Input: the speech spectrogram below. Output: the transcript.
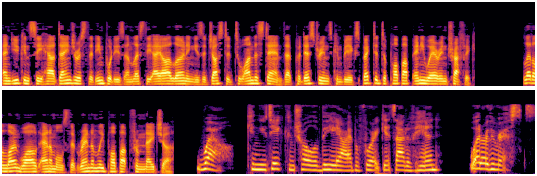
And you can see how dangerous that input is unless the AI learning is adjusted to understand that pedestrians can be expected to pop up anywhere in traffic. Let alone wild animals that randomly pop up from nature. Well, can you take control of the AI before it gets out of hand? What are the risks?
